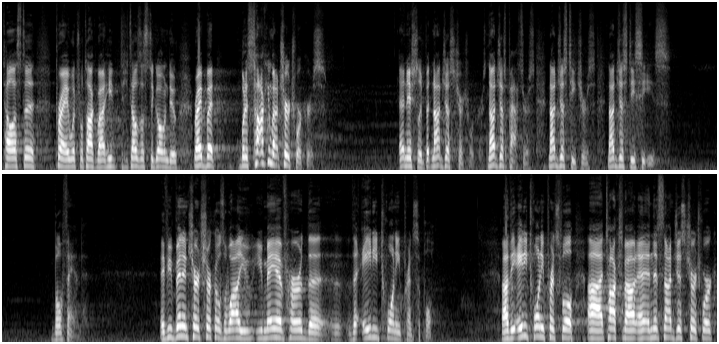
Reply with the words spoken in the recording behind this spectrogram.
tell us to pray, which we'll talk about. He, he tells us to go and do, right? But, but it's talking about church workers initially, but not just church workers, not just pastors, not just teachers, not just DCEs. Both and. If you've been in church circles a while, you, you may have heard the, the 80 20 principle. Uh, the 80 20 principle uh, talks about, and it's not just church work,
